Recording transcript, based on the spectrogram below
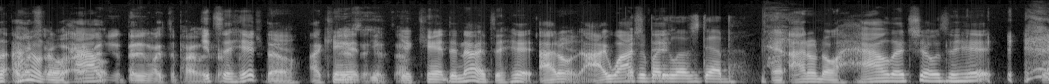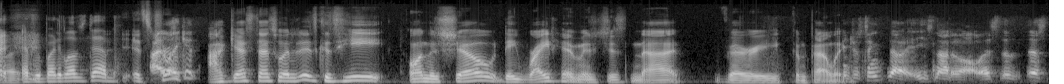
Look, I don't know I, how. I, didn't- I didn't like the pilot. It's a hit much. though. Yeah. I can't. is a you, though. you can't deny it's a hit. I don't. I watched Everybody it, loves Deb. and I don't know how that show is a hit. Everybody loves Deb. It's true. I like it. I guess that's what it is because he on the show they write him as just not very compelling. Interesting. No, he's not at all. That's, that's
